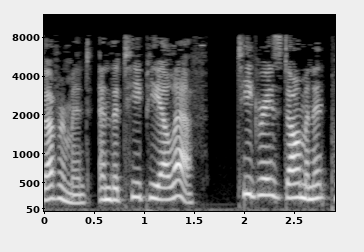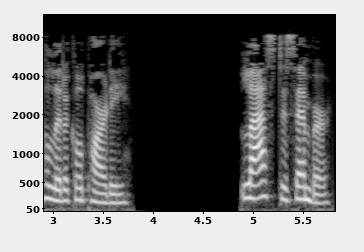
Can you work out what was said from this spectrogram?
government and the TPLF, Tigray's dominant political party. Last December,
